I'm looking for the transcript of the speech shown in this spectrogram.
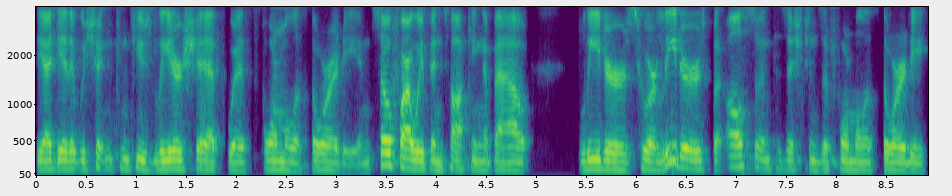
the idea that we shouldn't confuse leadership with formal authority. And so far we've been talking about leaders who are leaders, but also in positions of formal authority.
